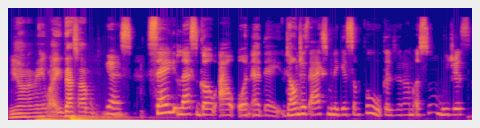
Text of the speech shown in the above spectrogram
You know what I mean? Like that's how. Yes. Say let's go out on a date. Don't just ask me to get some food because then I'm assume we just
